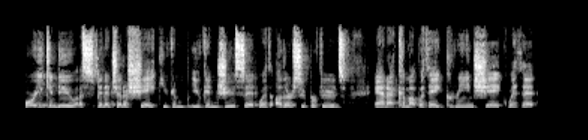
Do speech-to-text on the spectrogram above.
or you can do a spinach in a shake. You can you can juice it with other superfoods and uh, come up with a green shake with it.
